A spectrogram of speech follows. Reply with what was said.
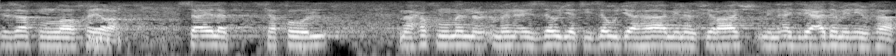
جزاكم الله خيرا. سائلة تقول ما حكم منع, منع الزوجة زوجها من الفراش من أجل عدم الإنفاق؟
